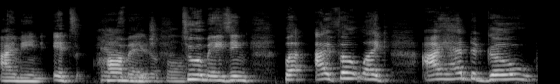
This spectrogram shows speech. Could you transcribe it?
I mean, it's it homage to amazing. But I felt like I had to go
